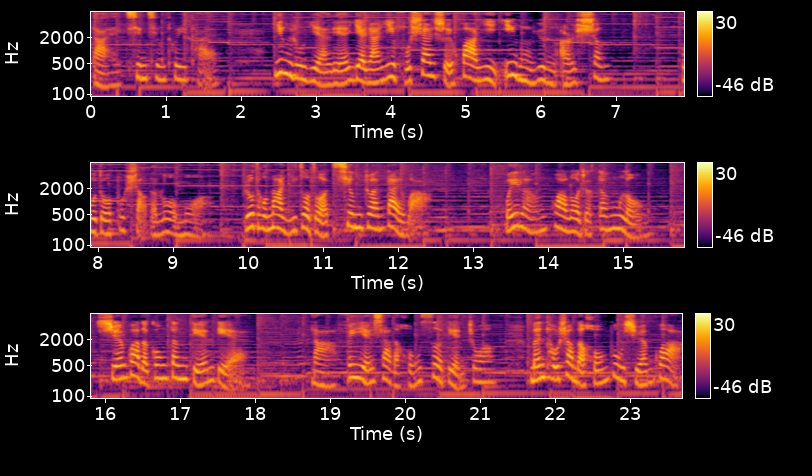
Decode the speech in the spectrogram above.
待轻轻推开，映入眼帘，俨然一幅山水画意应运而生。不多不少的落寞，如同那一座座青砖黛瓦，回廊挂落着灯笼，悬挂的宫灯点点，那飞檐下的红色点妆，门头上的红布悬挂，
